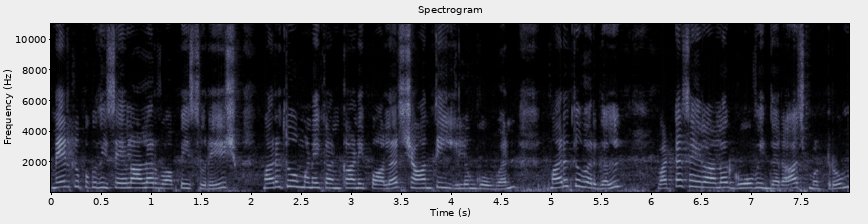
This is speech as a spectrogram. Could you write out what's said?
மேற்கு பகுதி செயலாளர் வாபி சுரேஷ் மருத்துவமனை கண்காணிப்பாளர் சாந்தி இளங்கோவன் மருத்துவர்கள் வட்ட செயலாளர் கோவிந்தராஜ் மற்றும்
